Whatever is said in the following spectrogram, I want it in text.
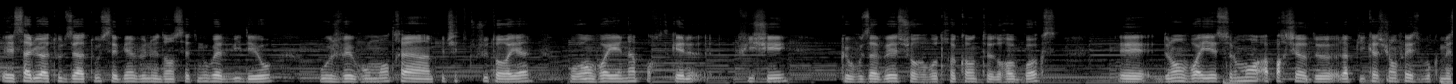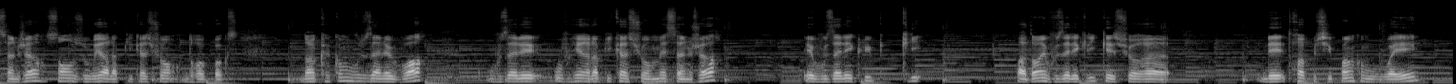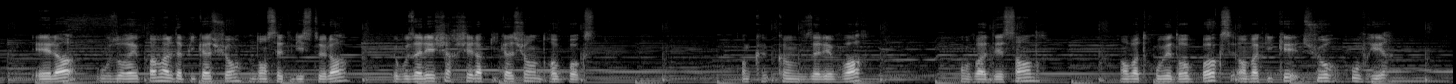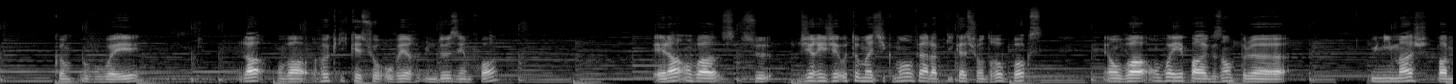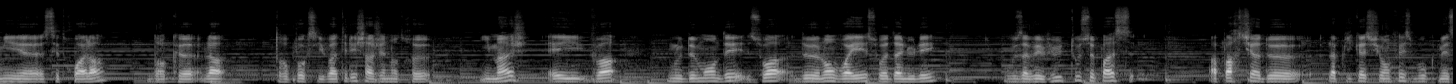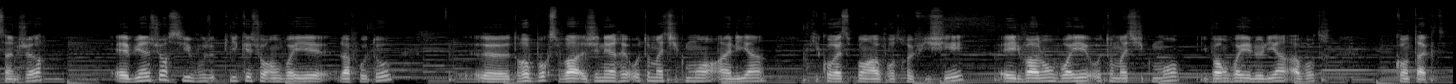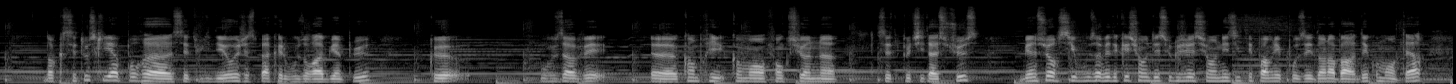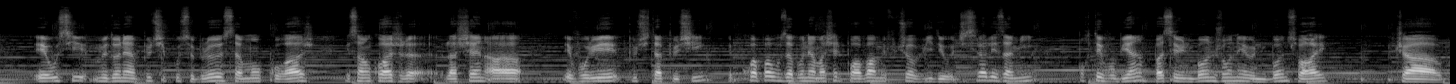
Et salut à toutes et à tous et bienvenue dans cette nouvelle vidéo où je vais vous montrer un petit tutoriel pour envoyer n'importe quel fichier que vous avez sur votre compte Dropbox et de l'envoyer seulement à partir de l'application Facebook Messenger sans ouvrir l'application Dropbox. Donc comme vous allez voir, vous allez ouvrir l'application Messenger et vous allez cliquer pardon et vous allez cliquer sur euh, les trois petits points comme vous voyez et là, vous aurez pas mal d'applications dans cette liste-là. Et vous allez chercher l'application Dropbox. Donc, comme vous allez voir, on va descendre. On va trouver Dropbox et on va cliquer sur Ouvrir. Comme vous voyez. Là, on va recliquer sur Ouvrir une deuxième fois. Et là, on va se diriger automatiquement vers l'application Dropbox. Et on va envoyer par exemple euh, une image parmi euh, ces trois-là. Donc euh, là, Dropbox, il va télécharger notre image et il va nous demander soit de l'envoyer, soit d'annuler. Vous avez vu, tout se passe à partir de l'application Facebook Messenger. Et bien sûr, si vous cliquez sur envoyer la photo, euh, Dropbox va générer automatiquement un lien qui correspond à votre fichier et il va l'envoyer automatiquement, il va envoyer le lien à votre contact. Donc c'est tout ce qu'il y a pour euh, cette vidéo. J'espère qu'elle vous aura bien plu, que vous avez euh, compris comment fonctionne euh, cette petite astuce. Bien sûr, si vous avez des questions ou des suggestions, n'hésitez pas à me les poser dans la barre des commentaires. Et aussi me donner un petit pouce bleu, ça m'encourage et ça encourage la chaîne à évoluer petit à petit. Et pourquoi pas vous abonner à ma chaîne pour avoir mes futures vidéos. D'ici là les amis, portez-vous bien, passez une bonne journée ou une bonne soirée. Ciao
